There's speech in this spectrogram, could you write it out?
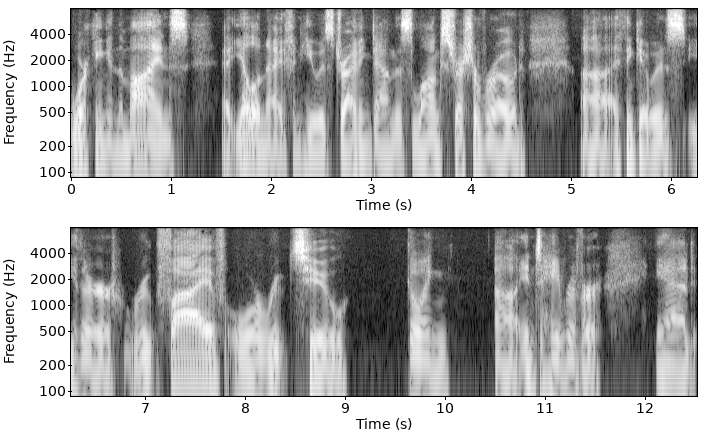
working in the mines at Yellowknife, and he was driving down this long stretch of road. Uh, I think it was either Route Five or Route Two, going uh, into Hay River, and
